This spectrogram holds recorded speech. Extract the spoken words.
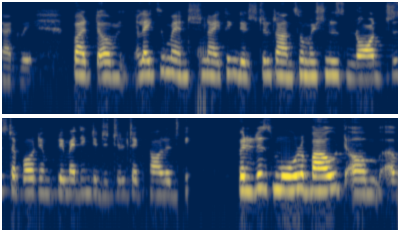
that way but um, like you mentioned i think digital transformation is not just about implementing digital technology but it is more about um, uh,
